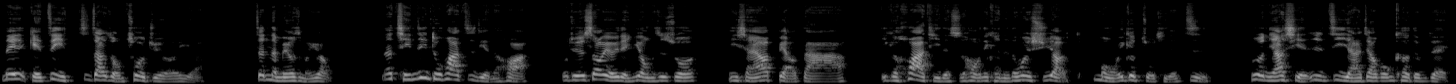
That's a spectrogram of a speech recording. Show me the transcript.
那给自己制造一种错觉而已啊，真的没有什么用。那情境图画字典的话，我觉得稍微有一点用，是说你想要表达一个话题的时候，你可能都会需要某一个主题的字，或者你要写日记啊、交功课，对不对？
